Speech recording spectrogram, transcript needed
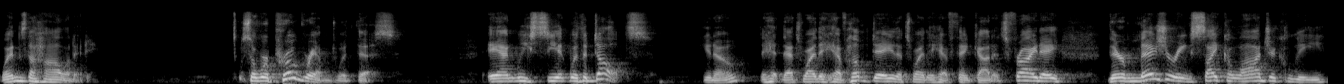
When's the holiday? So we're programmed with this. And we see it with adults. You know, that's why they have hump day. That's why they have thank God it's Friday. They're measuring psychologically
